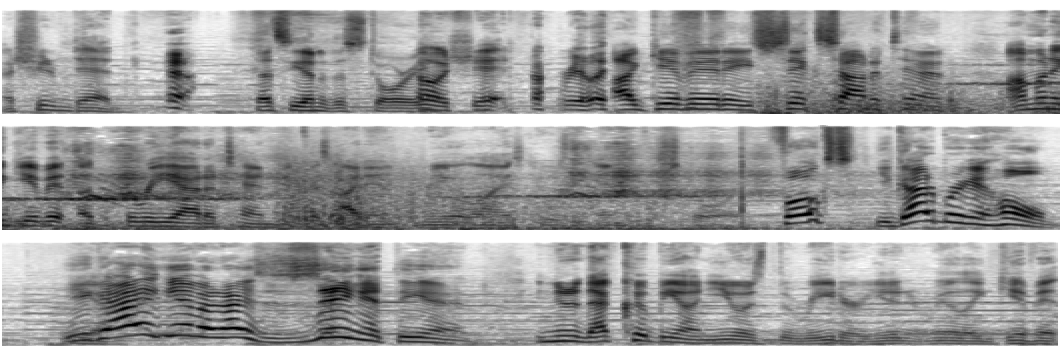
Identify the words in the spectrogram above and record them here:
I'd shoot him dead. yeah, that's the end of the story. Oh shit! really? I give it a six out of ten. I'm gonna give it a three out of ten because I didn't realize it was the end of the story. Folks, you got to bring it home. You Yeah. got to give a nice zing at the end. You know that could be on you as the reader. You didn't really give it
